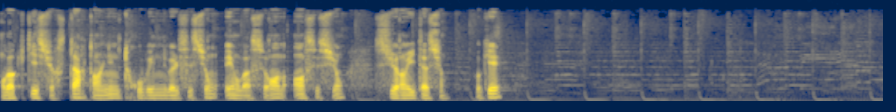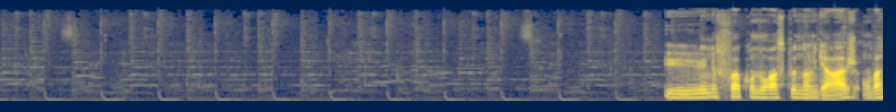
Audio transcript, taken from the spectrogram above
on va cliquer sur Start en ligne, trouver une nouvelle session et on va se rendre en session sur invitation. Ok? Une fois qu'on aura spawn dans le garage, on va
